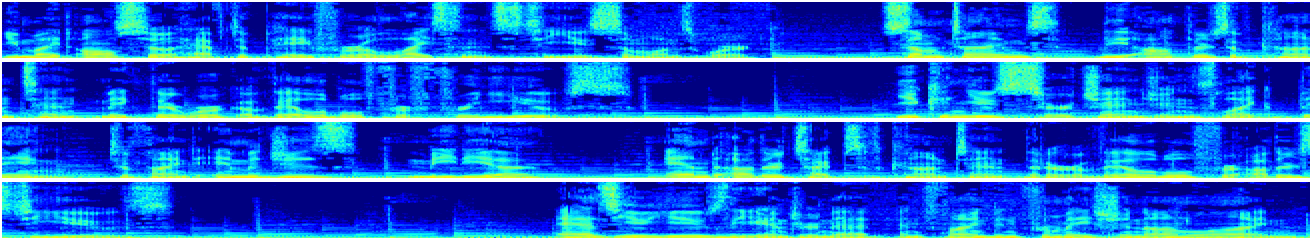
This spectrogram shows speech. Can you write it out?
You might also have to pay for a license to use someone's work. Sometimes, the authors of content make their work available for free use. You can use search engines like Bing to find images, media, and other types of content that are available for others to use. As you use the internet and find information online,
